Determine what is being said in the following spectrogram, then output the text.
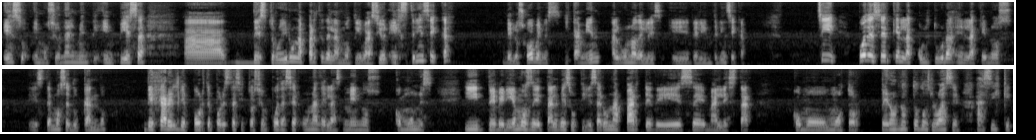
eso emocionalmente empieza a destruir una parte de la motivación extrínseca de los jóvenes y también alguno de, eh, la intrínseca. Sí, puede ser que en la cultura en la que nos estemos educando, dejar el deporte por esta situación puede ser una de las menos comunes y deberíamos de tal vez utilizar una parte de ese malestar como motor, pero no todos lo hacen. Así que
